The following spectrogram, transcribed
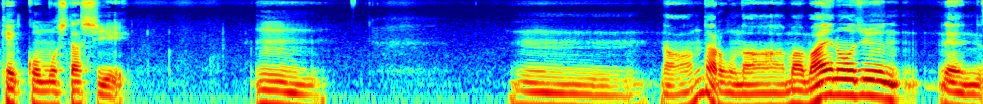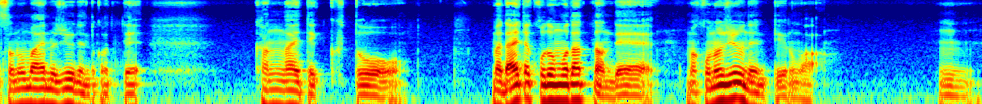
結婚もしたし、うん。うん、なんだろうな。まあ前の10年、その前の10年とかって考えていくと、まあ大体子供だったんで、まあこの10年っていうのは、うん、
